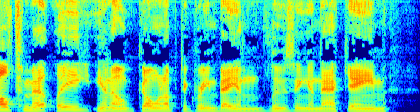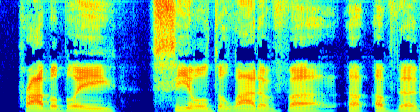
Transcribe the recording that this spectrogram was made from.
Ultimately, you know, going up to Green Bay and losing in that game probably sealed a lot of uh, uh, of the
